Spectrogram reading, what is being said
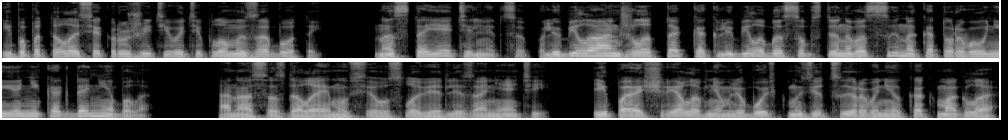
и попыталась окружить его теплом и заботой. Настоятельница полюбила Анжела так, как любила бы собственного сына, которого у нее никогда не было. Она создала ему все условия для занятий и поощряла в нем любовь к музицированию как могла.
